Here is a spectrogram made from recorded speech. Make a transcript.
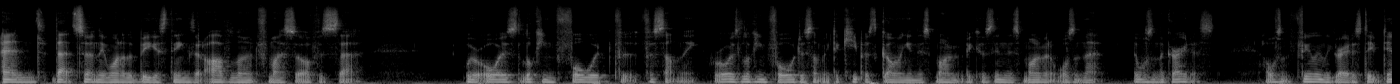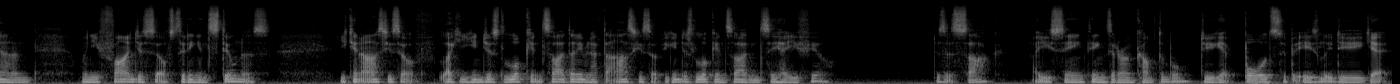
And that's certainly one of the biggest things that I've learned for myself is that we're always looking forward for, for something. We're always looking forward to something to keep us going in this moment because in this moment it wasn't that it wasn't the greatest. I wasn't feeling the greatest deep down and when you find yourself sitting in stillness, you can ask yourself, like you can just look inside, don't even have to ask yourself, you can just look inside and see how you feel. Does it suck? Are you seeing things that are uncomfortable? Do you get bored super easily? Do you get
